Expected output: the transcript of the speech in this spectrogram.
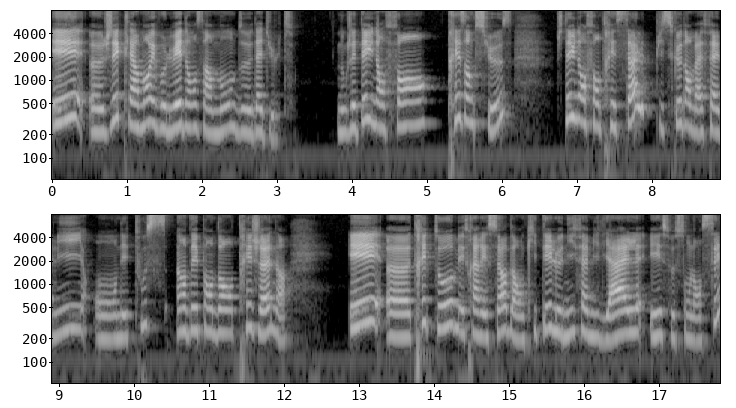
et euh, j'ai clairement évolué dans un monde d'adultes. Donc j'étais une enfant très anxieuse, J'étais une enfant très seule, puisque dans ma famille, on est tous indépendants très jeunes. Et euh, très tôt, mes frères et sœurs ben, ont quitté le nid familial et se sont lancés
